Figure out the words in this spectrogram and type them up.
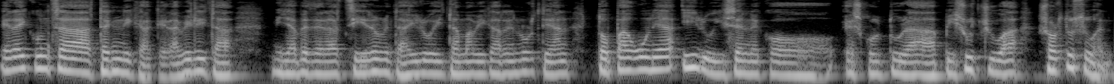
eraikuntza teknikak erabilita mila bederatzi eta iru mabigarren urtean topagunea hiru izeneko eskultura pisutsua sortu zuen.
